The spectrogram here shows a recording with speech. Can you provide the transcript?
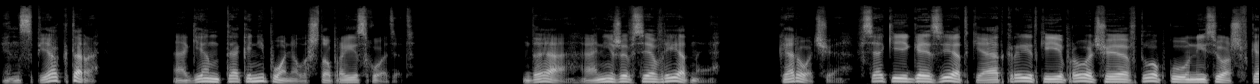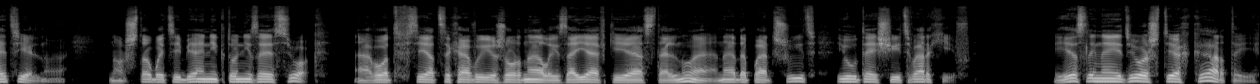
Инспектор? Агент так и не понял, что происходит. Да, они же все вредные. Короче, всякие газетки, открытки и прочее в топку унесешь в котельную. Но чтобы тебя никто не засек. А вот все цеховые журналы, заявки и остальное надо подшить и утащить в архив. Если найдешь тех карты,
